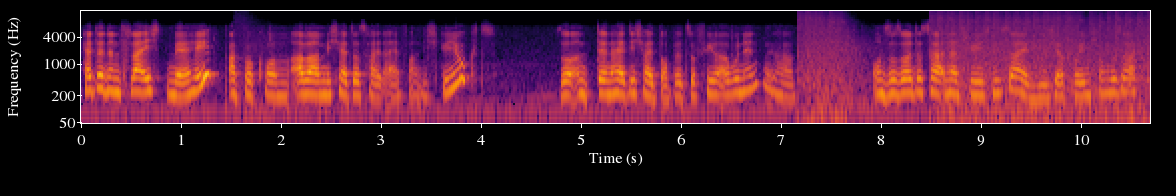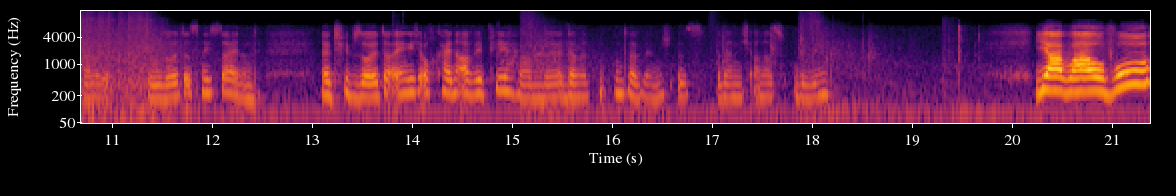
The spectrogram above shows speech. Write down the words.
Hätte dann vielleicht mehr Hate abbekommen, aber mich hätte es halt einfach nicht gejuckt. So, und dann hätte ich halt doppelt so viele Abonnenten gehabt. Und so sollte es ja natürlich nicht sein, wie ich ja vorhin schon gesagt habe. So sollte es nicht sein. Und der Typ sollte eigentlich auch keine AWP haben, da er damit ein Untermensch ist, weil er nicht anders gewinnt. Ja, wow, wo,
